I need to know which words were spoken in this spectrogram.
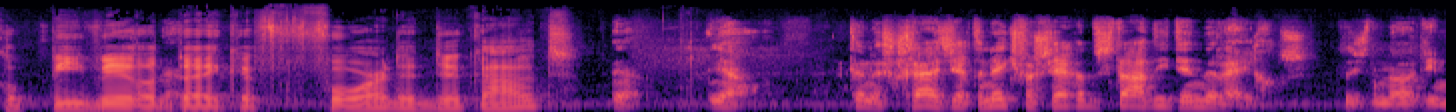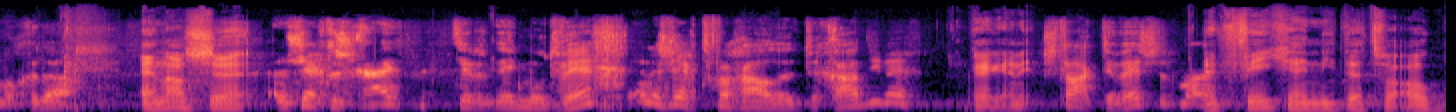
kopie wereldbeker voor de dugout. Ja. ja. Kan de scheidsrechter niks van zeggen, dat staat niet in de regels. Dat is nooit iemand gedaan. En als ze... En dan zegt de scheidsrechter, ik moet weg. En dan zegt Van Gaal, gaat hij weg. Kijk, en, Staak de wedstrijd maar. en vind jij niet dat we ook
